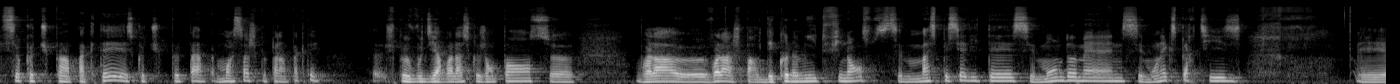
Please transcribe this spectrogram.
ce que tu peux impacter et ce que tu peux pas. Moi, ça, je ne peux pas l'impacter. Euh, je peux vous dire, voilà ce que j'en pense. Euh, voilà, euh, voilà, je parle d'économie, de finance. C'est ma spécialité, c'est mon domaine, c'est mon expertise. Et,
